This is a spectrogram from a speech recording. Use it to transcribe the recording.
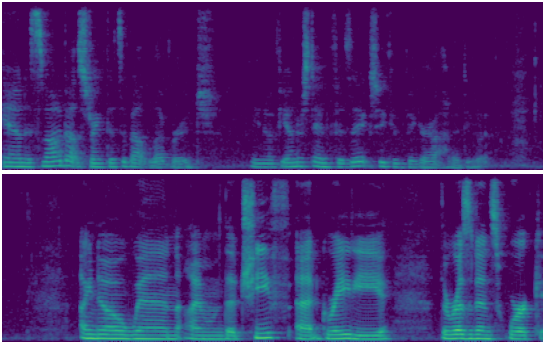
and it's not about strength; it's about leverage. You know, if you understand physics, you can figure out how to do it. I know when I'm the chief at Grady, the residents work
